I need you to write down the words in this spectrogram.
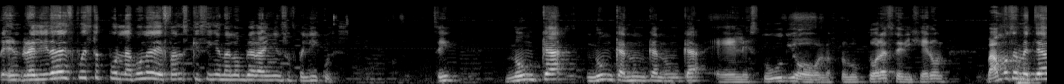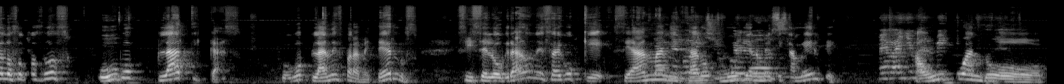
en realidad es puesta por la bola de fans que siguen al hombre araña en sus películas. ¿Sí? Nunca, nunca, nunca, nunca el estudio o las productoras te dijeron, vamos a meter a los otros dos. Hubo pláticas, hubo planes para meterlos. Si se lograron es algo que se ha manejado muy herméticamente. Aun cuando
